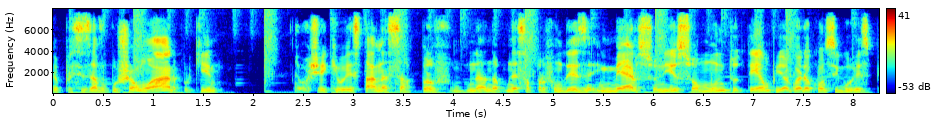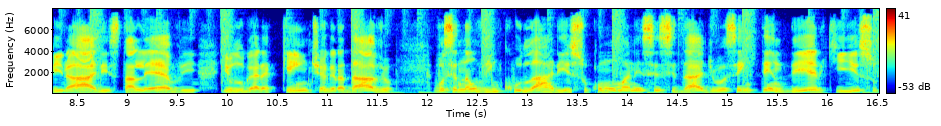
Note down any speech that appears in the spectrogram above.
eu precisava puxar um ar porque Eu achei que eu ia estar nessa, prof... nessa profundeza, imerso nisso há muito tempo e agora eu consigo respirar e estar leve e, e o lugar é quente e agradável. Você não vincular isso como uma necessidade, você entender que isso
